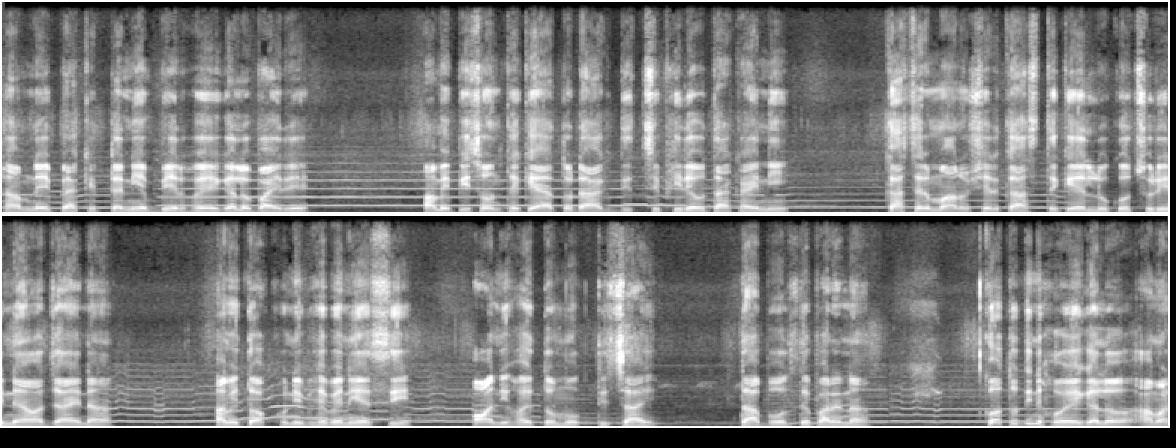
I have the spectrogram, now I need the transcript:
সামনেই প্যাকেটটা নিয়ে বের হয়ে গেল বাইরে। আমি পিছন থেকে এত ডাক দিচ্ছি, ফিরেও তাকাইনি। কাছের মানুষের কাছ থেকে লুকোছুরি নেওয়া যায় না। আমি তখনই ভেবে নিয়েছি, অনি হয়তো মুক্তি চায়, তা বলতে পারে না। কতদিন হয়ে গেল আমার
